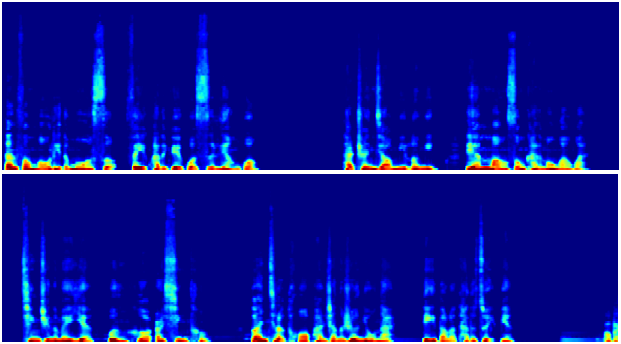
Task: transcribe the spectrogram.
丹凤眸里的墨色飞快的越过丝亮光。他唇角抿了抿，连忙松开了孟婉婉，清俊的眉眼温和而心疼，端起了托盘上的热牛奶，递到了他的嘴边。宝贝，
